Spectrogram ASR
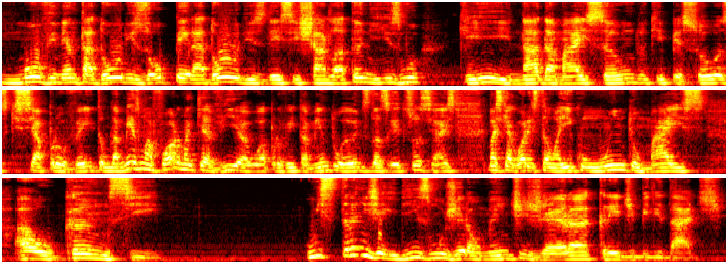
movimentadores, operadores desse charlatanismo que nada mais são do que pessoas que se aproveitam da mesma forma que havia o aproveitamento antes das redes sociais, mas que agora estão aí com muito mais alcance. O estrangeirismo geralmente gera credibilidade.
